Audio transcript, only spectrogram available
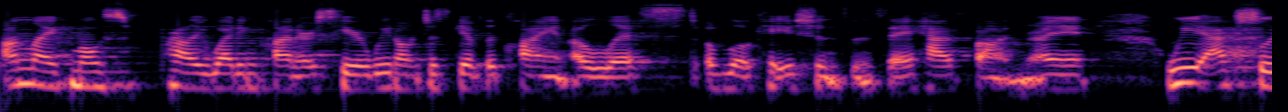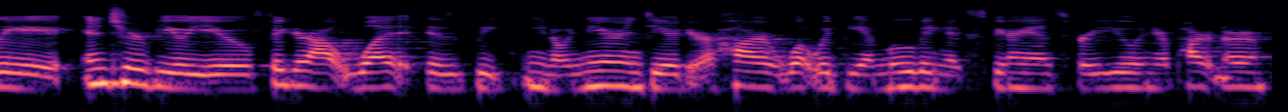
unlike most probably wedding planners here, we don't just give the client a list of locations and say, have fun, right? We actually interview you, figure out what is, you know, near and dear to your heart, what would be a moving experience for you and your partner.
